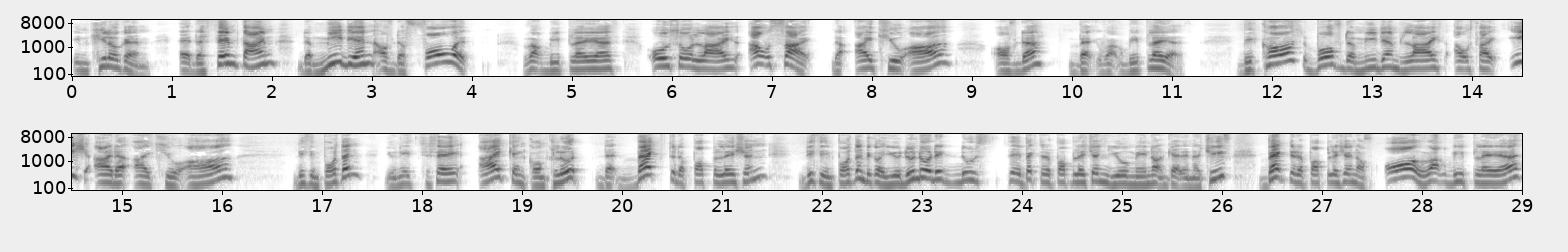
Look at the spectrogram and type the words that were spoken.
in kilogram. At the same time, the median of the forward rugby players also lies outside the IQR of the back rugby players. Because both the median lies outside each other IQR, this is important. You need to say, I can conclude that back to the population, this is important because you don't know that do say back to the population, you may not get an achieve. Back to the population of all rugby players,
